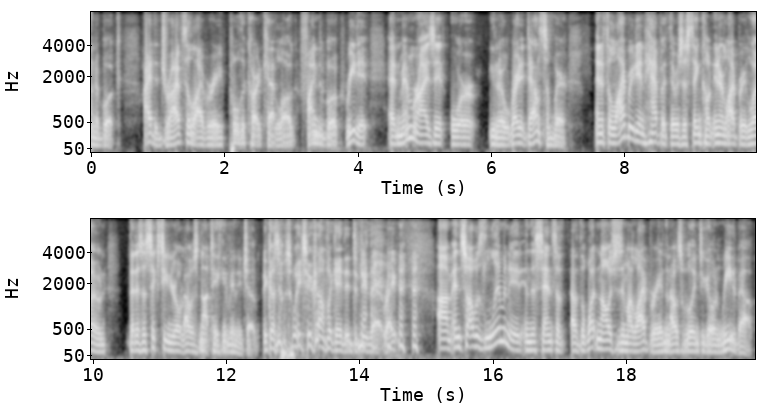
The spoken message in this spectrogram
in a book. I had to drive to the library, pull the card catalog, find the book, read it, and memorize it or, you know, write it down somewhere. And if the library didn't have it, there was this thing called interlibrary loan that as a 16 year old I was not taking advantage of because it was way too complicated to do yeah. that, right? um, and so I was limited in the sense of, of the what knowledge is in my library and that I was willing to go and read about.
